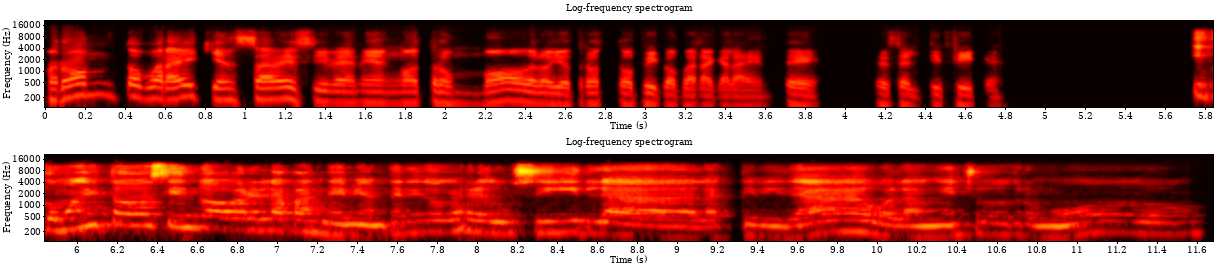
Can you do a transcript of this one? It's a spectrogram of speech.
Pronto por ahí, quién sabe si venían otros módulos y otros tópicos para que la gente se certifique. ¿Y cómo han estado haciendo ahora en la pandemia? ¿Han tenido que reducir la, actividad o la han hecho de otro modo?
